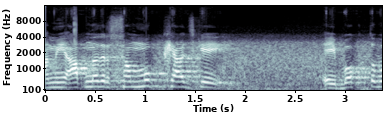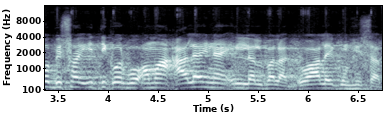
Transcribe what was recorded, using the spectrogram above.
আমি আপনাদের সম্মুখে আজকে এই বক্তব্য বিষয় ইতি করব আমা আলাইনা ইল্লাল বালাদ ওয়ালাইকুম হিসাব।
